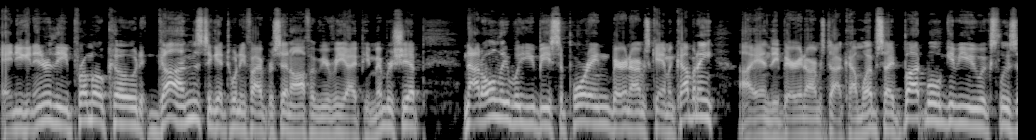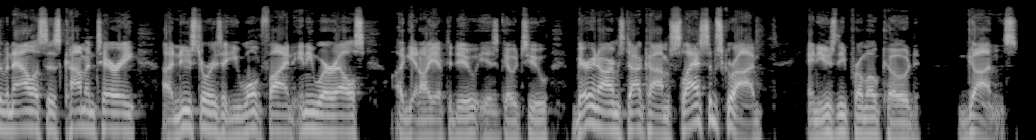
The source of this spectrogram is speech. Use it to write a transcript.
and you can enter the promo code GUNS to get 25% off of your VIP membership. Not only will you be supporting Bearing Arms Cam and Company uh, and the BearingArms.com website, but we'll give you exclusive analysis, commentary, uh, news stories that you won't find anywhere else. Again, all you have to do is go to BearingArms.com slash subscribe and use the promo code GUNS.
